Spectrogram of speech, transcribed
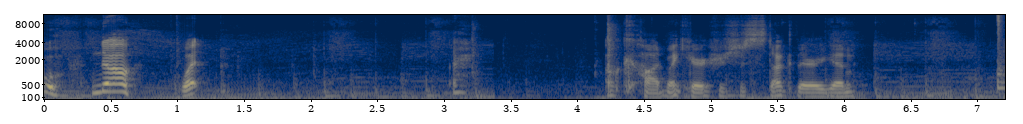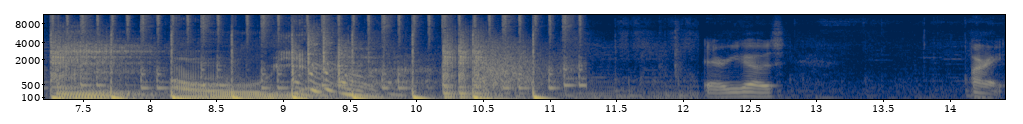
Oh, no! What? Oh god, my character's just stuck there again. Goes. Alright.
